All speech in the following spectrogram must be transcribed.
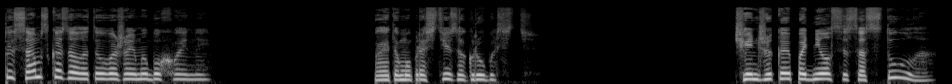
Ты сам сказал это, уважаемый бог войны. Поэтому прости за грубость. Чинджикай поднялся со стула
